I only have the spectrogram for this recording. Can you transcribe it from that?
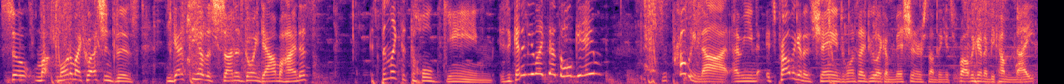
So, my, one of my questions is, you guys see how the sun is going down behind us? It's been like that the whole game. Is it gonna be like that the whole game? Probably not. I mean, it's probably gonna change once I do like a mission or something. It's probably gonna become night,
